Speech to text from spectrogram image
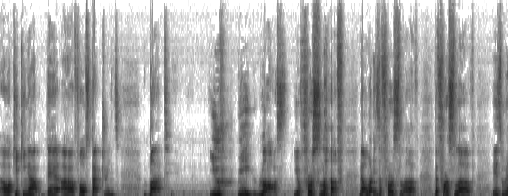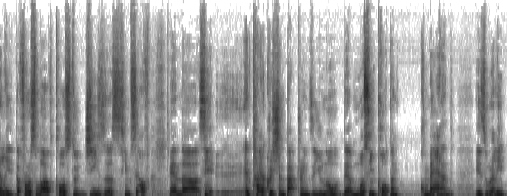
or kicking out the uh, false doctrines, but you really lost your first love. Now, what is the first love? The first love is really the first love towards to Jesus Himself. And uh, see, entire Christian doctrines, you know, the most important command is really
